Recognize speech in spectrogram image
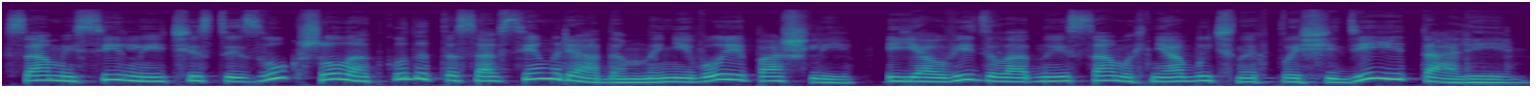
Самый сильный и чистый звук шел откуда-то совсем рядом, на него и пошли. И я увидела одну из самых необычных площадей Италии.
